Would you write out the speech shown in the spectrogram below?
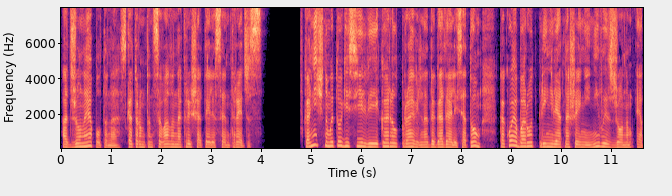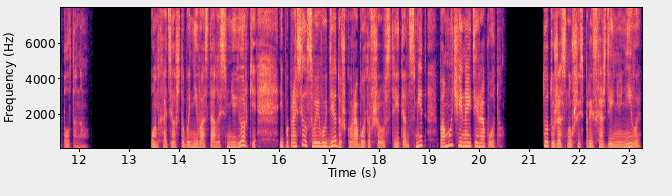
От Джона Эпплтона, с которым танцевала на крыше отеля Сент-Реджес. В конечном итоге Сильвия и Кэрол правильно догадались о том, какой оборот приняли отношения Нивы с Джоном Эпплтоном. Он хотел, чтобы Нива осталась в Нью-Йорке и попросил своего дедушку, работавшего в Стрит Смит, помочь ей найти работу. Тот, ужаснувшись происхождению Нивы,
